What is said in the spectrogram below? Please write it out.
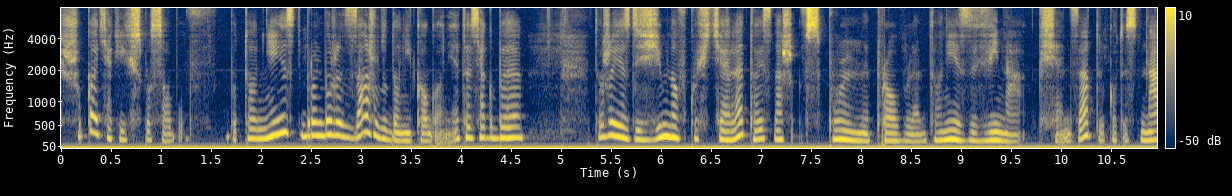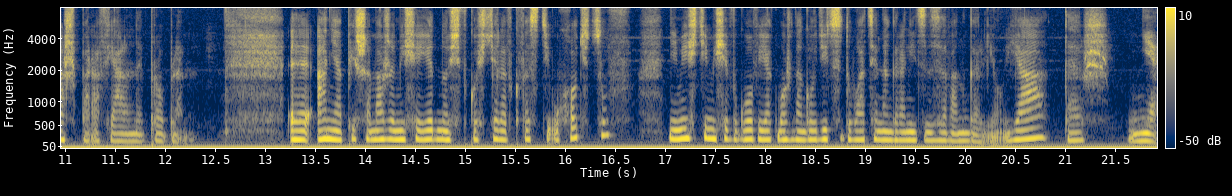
szukać jakichś sposobów, bo to nie jest, broń Boże, zarzut do nikogo, nie? To jest jakby to, że jest zimno w kościele, to jest nasz wspólny problem. To nie jest wina księdza, tylko to jest nasz parafialny problem. E, Ania pisze, marzy mi się jedność w kościele w kwestii uchodźców. Nie mieści mi się w głowie, jak można godzić sytuację na granicy z Ewangelią. Ja też nie.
